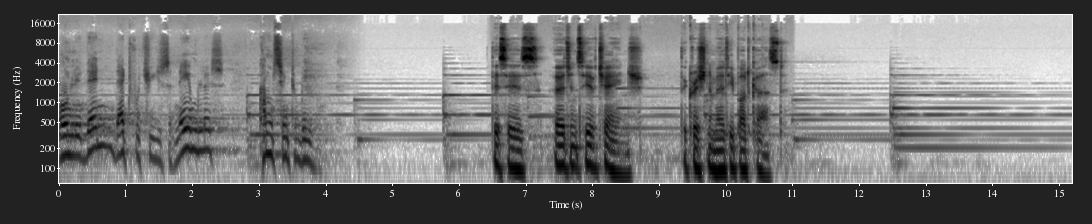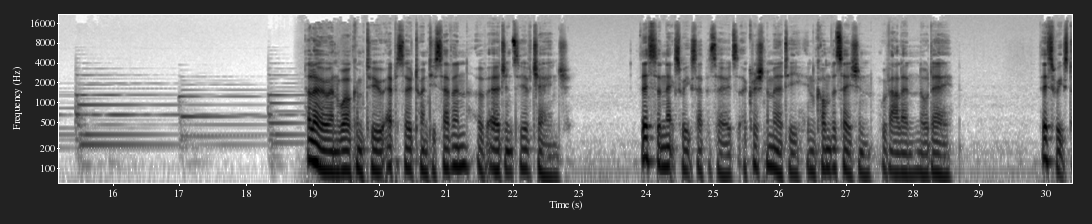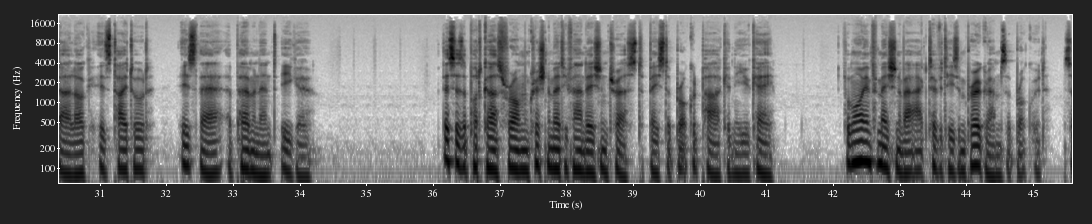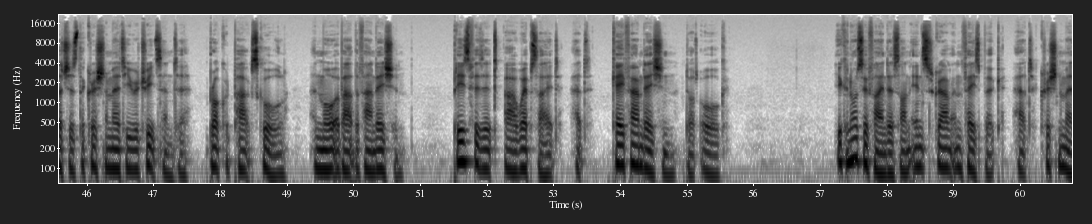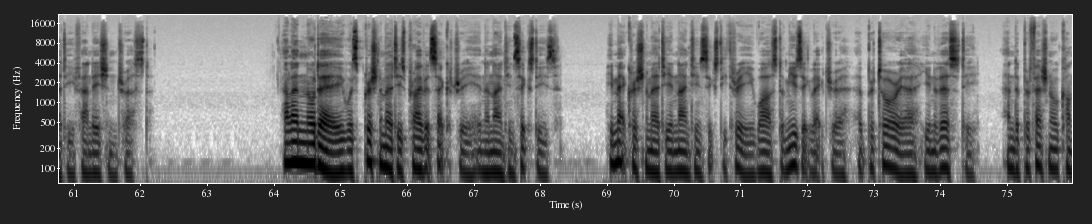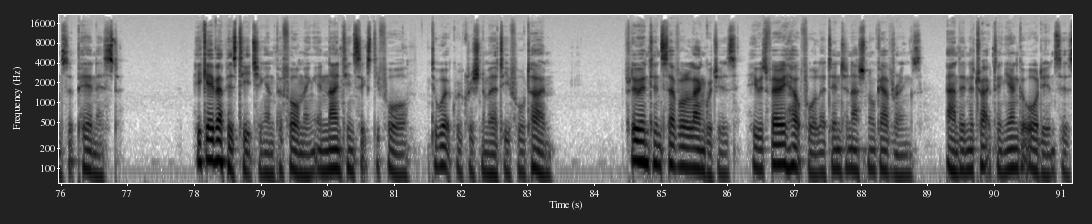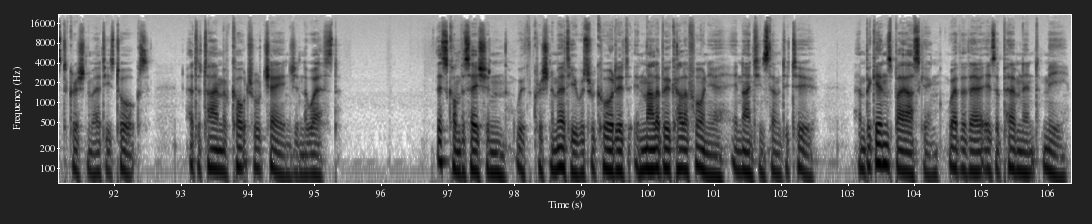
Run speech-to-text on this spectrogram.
Only then that which is nameless comes into being. This is Urgency of Change, the Krishnamurti podcast. Hello, and welcome to episode 27 of Urgency of Change. This and next week's episodes are Krishnamurti in conversation with Alain Naudé. This week's dialogue is titled Is There a Permanent Ego? This is a podcast from Krishnamurti Foundation Trust based at Brockwood Park in the UK. For more information about activities and programs at Brockwood, such as the Krishnamurti Retreat Centre, Brockwood Park School, and more about the Foundation, please visit our website at kfoundation.org. You can also find us on Instagram and Facebook at Krishnamurti Foundation Trust. Alain Naudé was Krishnamurti's private secretary in the 1960s. He met Krishnamurti in 1963 whilst a music lecturer at Pretoria University and a professional concert pianist. He gave up his teaching and performing in 1964 to work with Krishnamurti full time. Fluent in several languages, he was very helpful at international gatherings and in attracting younger audiences to Krishnamurti's talks at a time of cultural change in the West. This conversation with Krishnamurti was recorded in Malibu, California in 1972 and begins by asking whether there is a permanent me.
